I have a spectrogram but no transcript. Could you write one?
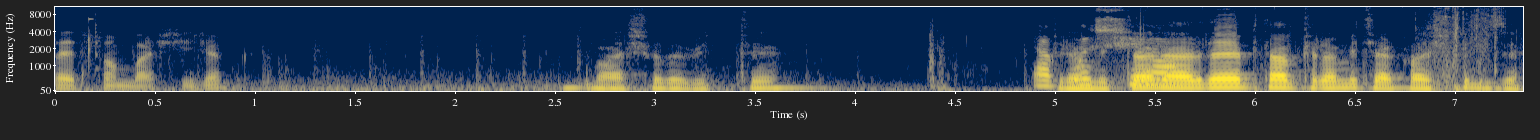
Red son başlayacak. Başladı bitti. Piramitler Yaklaşıyor. nerede? Bir tane piramit yaklaştı bize.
